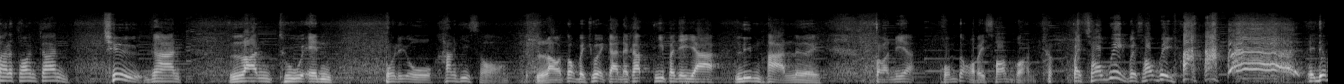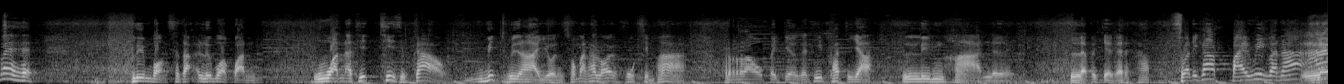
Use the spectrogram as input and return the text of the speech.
มาราธอนกัน ชื่องาน Run to End โปลิโอครั้งที่ 2 เราต้องไปช่วยกันนะครับ ที่พัทยาริมหาดเลย ตอนนี้ผมต้องออกไปซ้อมก่อน ไปซ้อมวิ่งไปซ้อมวิ่งเดี๋ยวไปลืมบอกสถาลืมบอกวัน วันอาทิตย์ที่ 19 มิถุนายน 2565 เราไปเจอกันที่พัทยาริมหาดเลย แล้วไปเจอกันนะครับ สวัสดีครับ ไปวิ่งกันนะ และ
